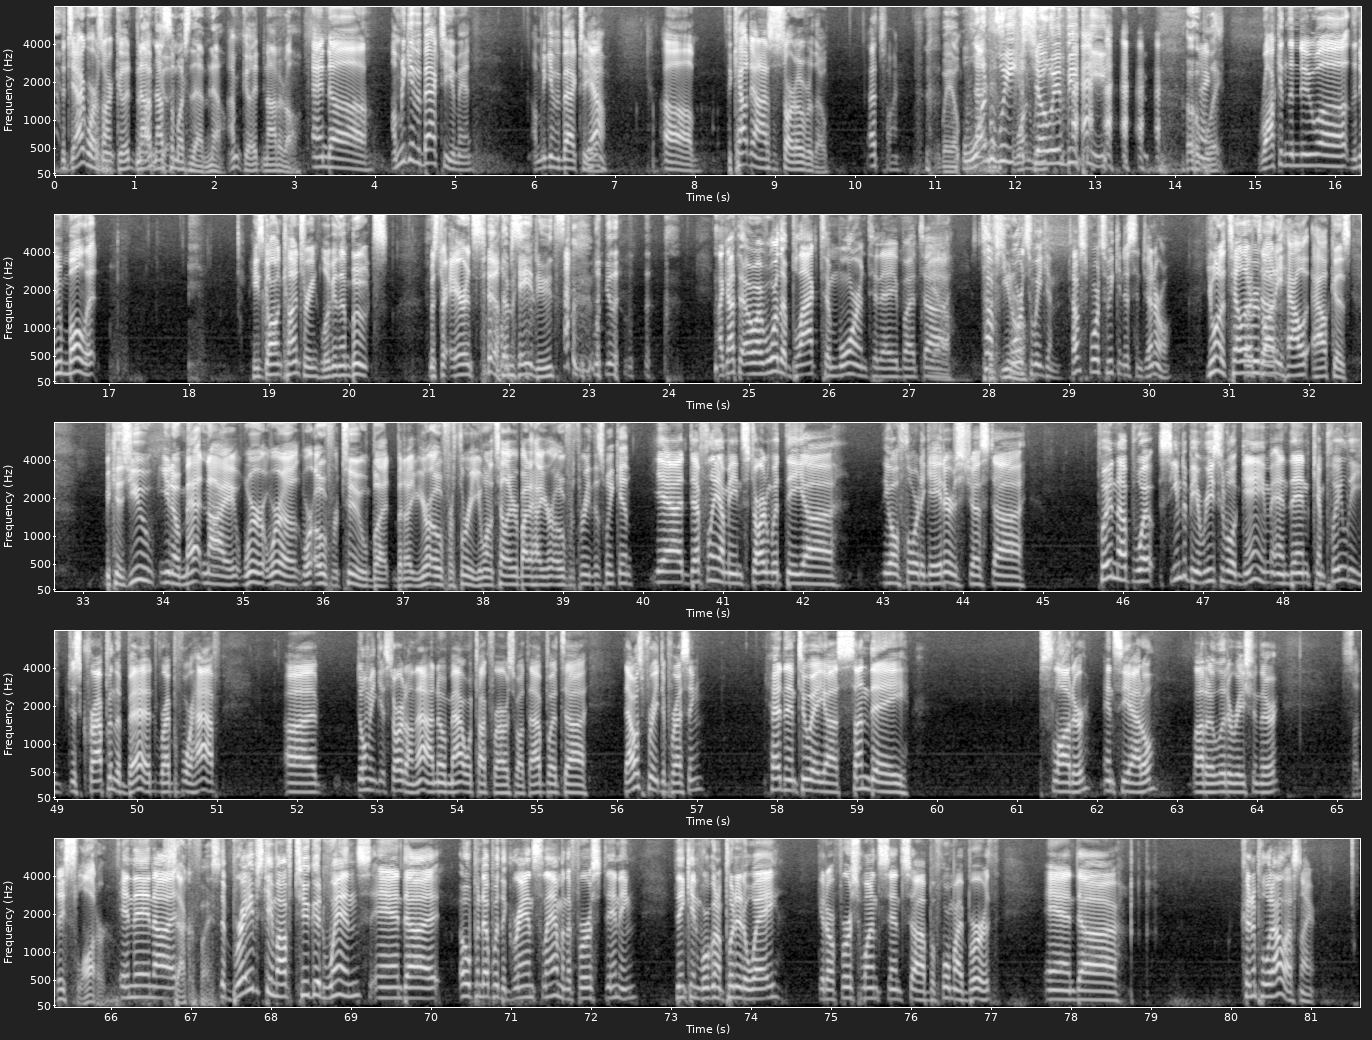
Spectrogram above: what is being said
The Jaguars aren't good, but Not I'm not good. so much them. No, I'm good. not at all. And uh, I'm gonna give it back to you, man. I'm gonna give it back to you. Yeah, Um, the countdown has to start over though. that's fine. Well, One week one show week. MVP, Oh boy. Thanks. rocking the new uh, the new mullet. He's gone country. Look at them boots, Mr. Aaron Sims. Them hey dudes. Look at them. I got the. Oh, I wore the black to Mourn today, but uh, tough sports weekend. Tough sports weekend just in general. You want to tell But, uh, everybody how how because because you you know Matt and I we're we're a, we're 0 for two, but but uh, you're 0 for three. You want to tell everybody how you're 0 for three this weekend? Yeah, definitely. I mean, starting with the uh, the old Florida Gators, just uh, putting up what seemed to be a reasonable game, and then completely just crapping the bed right before half. Uh, don't even get started on that. I know Matt will talk for hours about that, but uh, that was pretty depressing. Heading into a uh, Sunday slaughter in Seattle, a lot of alliteration there, Sunday slaughter. and then uh, Sacrifice. the Braves came off two good wins and uh, opened up with a grand slam in the first inning, thinking we're going to put it away, get our first one since uh, before my birth, and uh, couldn't pull it out last night.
